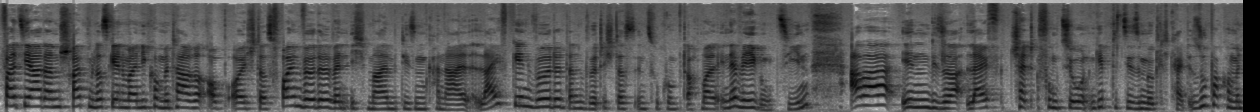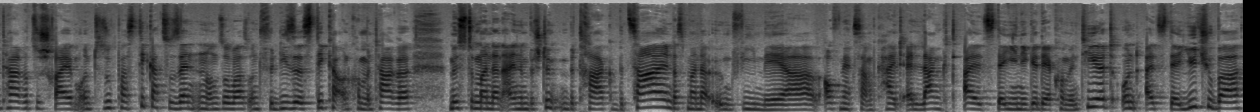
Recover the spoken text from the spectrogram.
Falls ja, dann schreibt mir das gerne mal in die Kommentare, ob euch das freuen würde, wenn ich mal mit diesem Kanal live gehen würde. Dann würde ich das in Zukunft auch mal in Erwägung ziehen. Aber in dieser Live-Chat-Funktion gibt es diese Möglichkeit, super Kommentare zu schreiben und super Sticker zu senden und sowas. Und für diese Sticker und Kommentare müsste man dann einen bestimmten Betrag bezahlen, dass man da irgendwie mehr Aufmerksamkeit erlangt als derjenige, der kommentiert und als der YouTuber,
